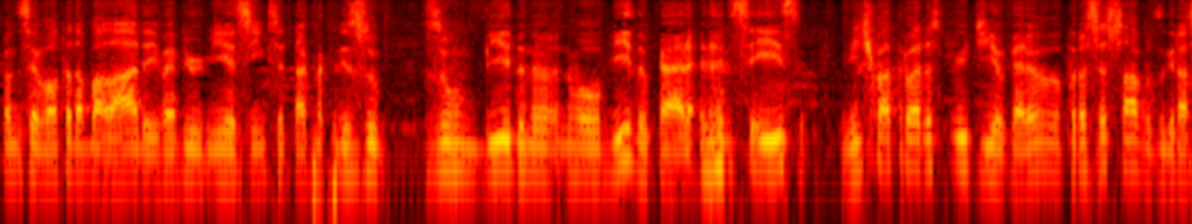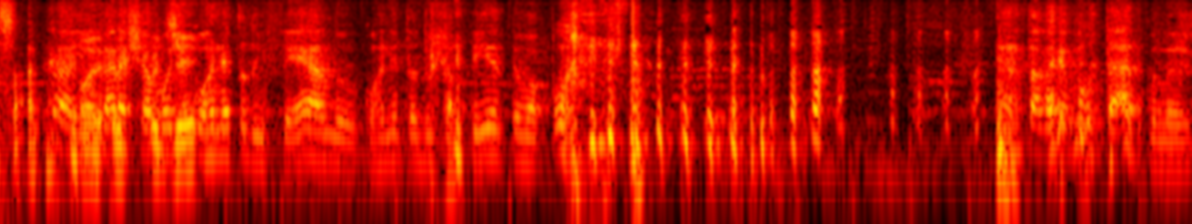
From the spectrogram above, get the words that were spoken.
quando você volta da balada e vai dormir assim, que você tá com aquele zu- zumbido no, no ouvido, cara? Deve ser isso. 24 horas por dia, o cara processava o desgraçado. Ah, Olha, o cara o- chamou o de Jay- corneta do inferno, corneta do capeta, uma porra. o cara tava revoltado com o lance.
